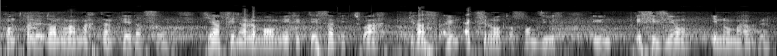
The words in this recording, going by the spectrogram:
contre le Danois Martin Pedersen, qui a finalement mérité sa victoire grâce à une excellente offensive et une précision innommable.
